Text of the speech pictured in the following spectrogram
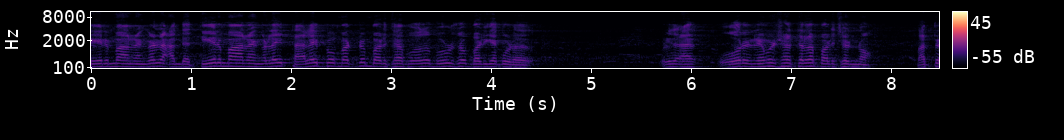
தீர்மானங்கள் அந்த தீர்மானங்களை தலைப்பு மட்டும் படித்த போது முழுசும் படிக்கக்கூடாது. ஒரு நிமிஷத்தில் படிச்சிடணும் பத்து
